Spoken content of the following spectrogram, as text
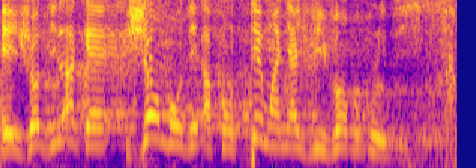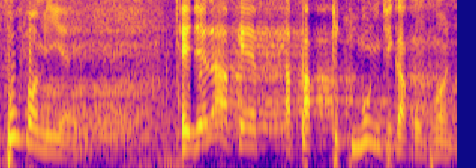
Et je dis là que Jean Bondier a fait un témoignage vivant pour Claudie, pour famille. Et de là, il n'y a pas tout le monde qui va comprendre.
